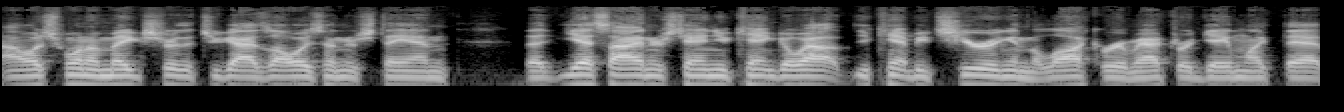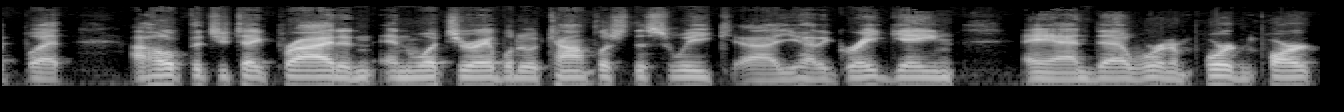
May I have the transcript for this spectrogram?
I just want to make sure that you guys always understand that. Yes, I understand you can't go out, you can't be cheering in the locker room after a game like that, but I hope that you take pride in, in what you're able to accomplish this week. Uh, you had a great game and uh, we're an important part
